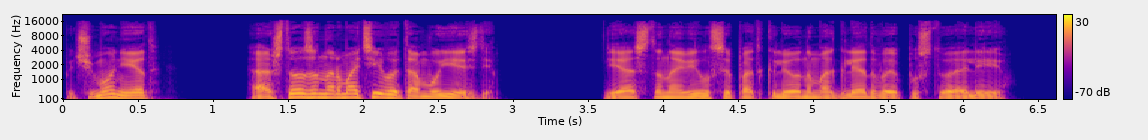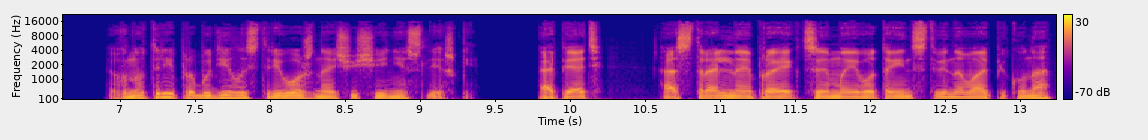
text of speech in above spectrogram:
Почему нет? А что за нормативы там в уезде? Я остановился под кленом, оглядывая пустую аллею. Внутри пробудилось тревожное ощущение слежки. Опять астральная проекция моего таинственного опекуна?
